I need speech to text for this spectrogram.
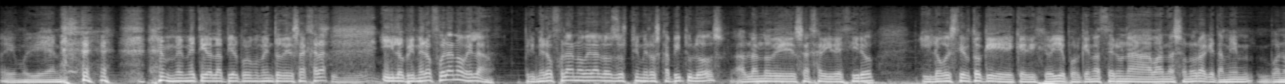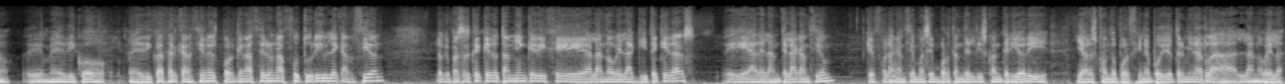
eh, muy bien. Me he metido en la piel por un momento de Sáhara. Y lo primero fue la novela. Primero fue la novela los dos primeros capítulos, hablando de Sáhara y de Ciro. Y luego es cierto que, que dije, oye, ¿por qué no hacer una banda sonora que también, bueno, eh, me, dedico, me dedico a hacer canciones, ¿por qué no hacer una futurible canción? Lo que pasa es que quedó también que dije a la novela, aquí te quedas, eh, adelanté la canción, que fue la canción más importante del disco anterior y, y ahora es cuando por fin he podido terminar la, la novela.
